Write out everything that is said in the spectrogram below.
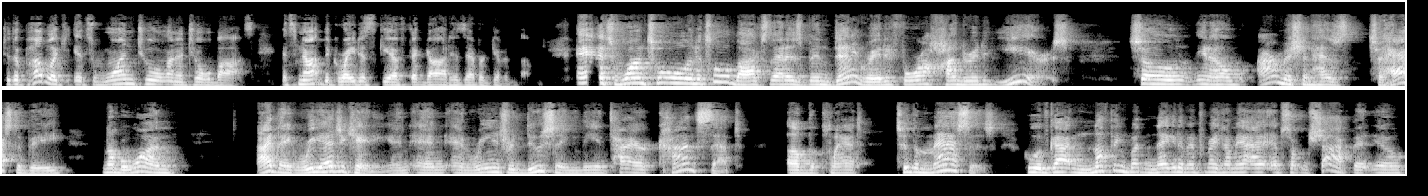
To the public, it's one tool in a toolbox. It's not the greatest gift that God has ever given them. And it's one tool in a toolbox that has been denigrated for a hundred years. So, you know, our mission has to has to be number one, I think re-educating and and and reintroducing the entire concept of the plant to the masses who have gotten nothing but negative information. I mean, I am sort of shocked that, you know,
